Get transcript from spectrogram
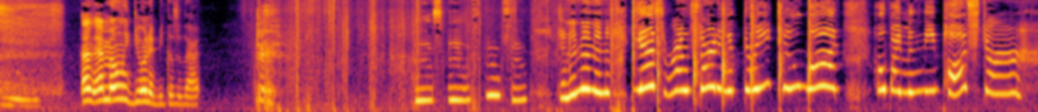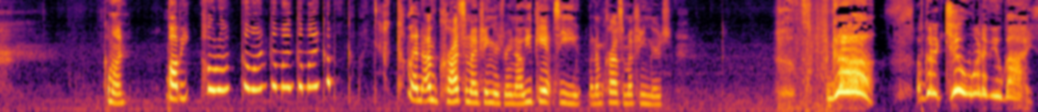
Mm. I'm, I'm only doing it because of that. yes, round starting in three, two, one. Hope I'm in the imposter. Come on, Bobby. Hold on. Come on, come on, come on, come on, come on. Come on. I'm crossing my fingers right now. You can't see, but I'm crossing my fingers. Gah! I'm gonna kill one of you guys.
